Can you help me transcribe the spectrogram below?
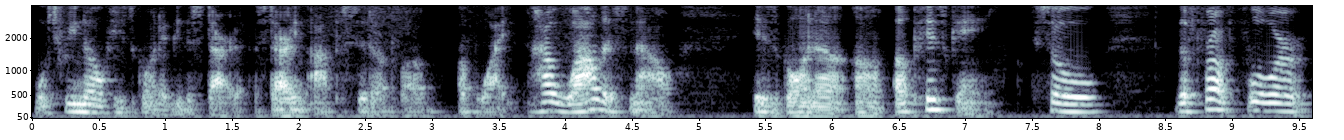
which we know he's going to be the starter, starting opposite of uh, of White. How Wallace now is going to um, up his game. So the front floor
